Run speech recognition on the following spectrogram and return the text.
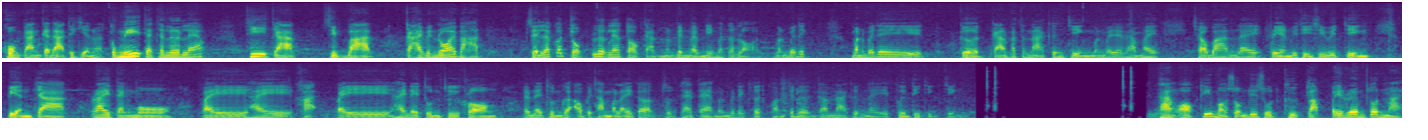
โครงการกระดาษที่เขียนว่า ตรงนี้จะเจริญแล้วที่จาก 10 บาทกลายเป็นร้อยบาท เสร็จแล้วก็จบเลิกแล้วต่อกันมันเป็นแบบนี้มาตลอด มันไม่ได้มันไม่ได้ เกิดการพัฒนาขึ้นจริง มันไม่ได้ทำให้ชาวบ้านได้เปลี่ยนวิถีชีวิตจริง เปลี่ยนจากไร่แตงโมไปให้ขายไปให้ในทุนถือครอง แล้วในทุนก็เอาไปทำอะไรก็สุดแท้แต่มันไม่ได้เกิดความเจริญก้าวหน้าขึ้นในพื้นที่จริง ๆ ทางออกที่เหมาะสมที่สุดคือกลับไปเริ่มต้นใหม่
